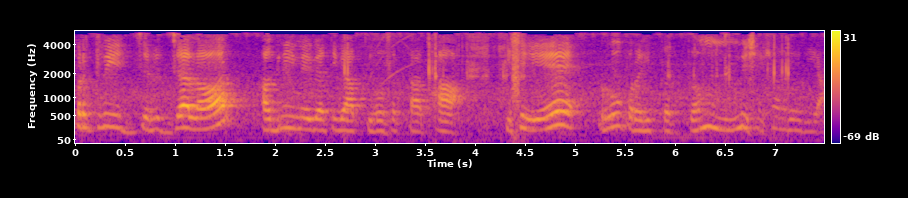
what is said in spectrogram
पृथ्वी, जल और अग्नि में भी अतिव्याप्ति हो सकता था। इसलिए रूप रहित विशेषण दे दिया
